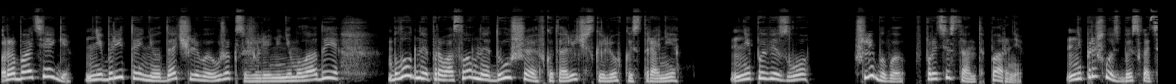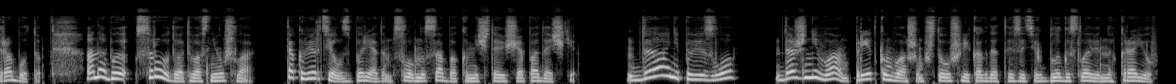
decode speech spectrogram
Работяги, небритые, неудачливые, уже, к сожалению, не молодые, блудные православные души в католической легкой стране. Не повезло. Шли бы вы в протестанты, парни. Не пришлось бы искать работу. Она бы сроду от вас не ушла. Так и вертелась бы рядом, словно собака, мечтающая о подачке. Да, не повезло. Даже не вам, предкам вашим, что ушли когда-то из этих благословенных краев.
